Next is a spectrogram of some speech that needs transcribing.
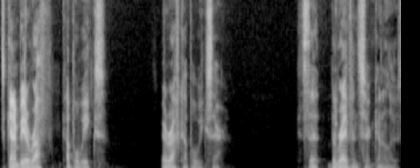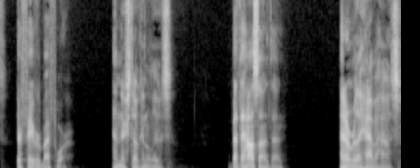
It's going to be a rough couple weeks. Be a rough couple weeks there. 'Cause the, the Ravens are going to lose, They're favored by four. and they're still going to lose. Bet the house on it then. I don't really have a house.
